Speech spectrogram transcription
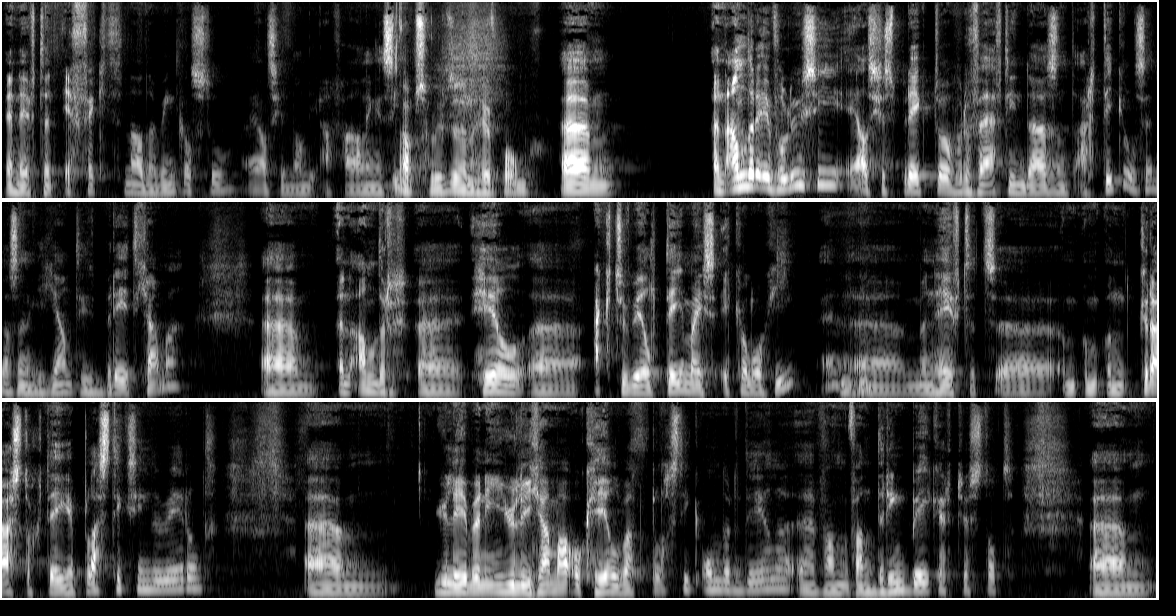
en heeft een effect naar de winkels toe, hè, als je dan die afhalingen ziet. Absoluut, dat is een hefboom. Um, een andere evolutie, als je spreekt over 15.000 artikels, dat is een gigantisch breed gamma. Um, een ander uh, heel uh, actueel thema is ecologie. Mm -hmm. uh, men heeft het, een, een, kruistocht tegen plastics in de wereld. Um, jullie hebben in jullie gamma ook heel wat plastic onderdelen, van, van drinkbekertjes tot. Um,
